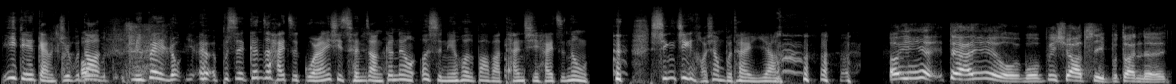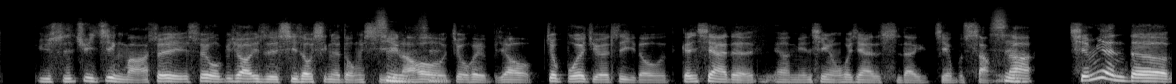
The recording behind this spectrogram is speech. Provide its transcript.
一点感觉不到你被容、哦、呃，不是跟着孩子果然一起成长，跟那种二十年后的爸爸谈起孩子那种。心境好像不太一样哦，因为对啊，因为我我必须要自己不断的与时俱进嘛，所以所以我必须要一直吸收新的东西，然后就会比较就不会觉得自己都跟现在的呃年轻人或现在的时代接不上。那前面的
